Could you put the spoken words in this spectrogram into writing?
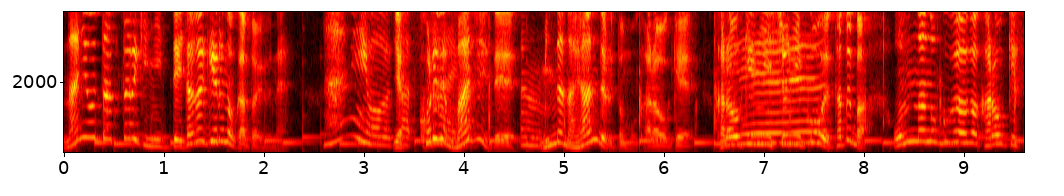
何を歌ったら気に入っていただけるのかというね何をい？やこれではいマジで、うん。みんな悩んでると思うカラオケ。カラオケに一緒に行こうよ、例えば女の子側がカラオケ好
